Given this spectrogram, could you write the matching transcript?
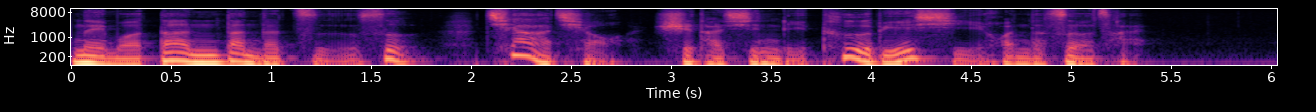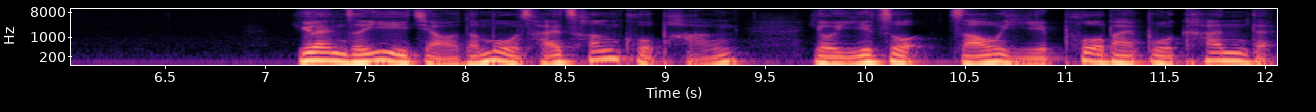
那抹淡淡的紫色，恰巧是他心里特别喜欢的色彩。院子一角的木材仓库旁，有一座早已破败不堪的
